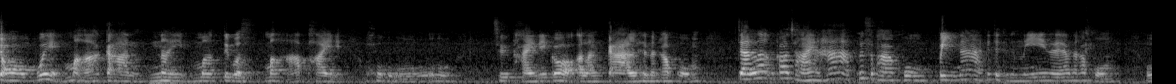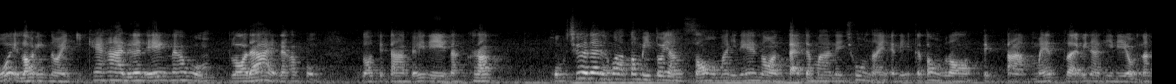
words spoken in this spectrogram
จอมเวทมหาการใน Multiverse มหาภัย โอ้โห ชื่อไทยนี่ก็อลังการเลยนะครับผมจะเริ่มเข้าฉาย 5 พฤษภาคมปีหน้าที่จะถึงนี้แล้วนะครับผม โอ้ย รออีกหน่อย อีกแค่ 5 เดือนเองนะครับผม รอได้นะครับผม รอติดตามกันให้ดีนะครับ ผมเชื่อได้เลยว่าต้องมีตัวอย่างซองออกมาอีกแน่นอน แต่จะมาในช่วงไหน อันนี้ก็ต้องรอติดตามแม้แต่วินาทีเดียวนะ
